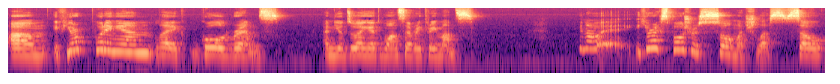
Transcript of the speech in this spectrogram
Um, if you're putting in like gold rims and you're doing it once every three months, you know, your exposure is so much less. So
